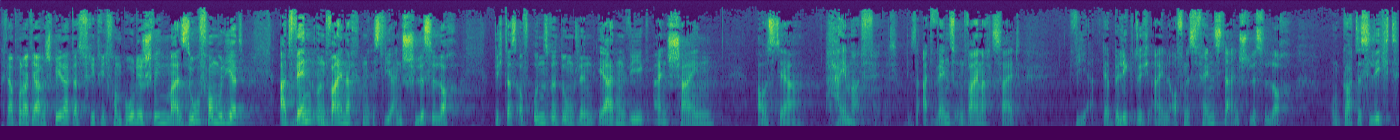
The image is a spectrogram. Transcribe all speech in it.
knapp 100 Jahre später hat das Friedrich von Bodeschwing mal so formuliert, Advent und Weihnachten ist wie ein Schlüsselloch, durch das auf unseren dunklen Erdenweg ein Schein aus der Heimat fällt. Diese Advents- und Weihnachtszeit wie der Blick durch ein offenes Fenster, ein Schlüsselloch und Gottes Licht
